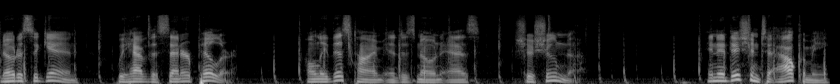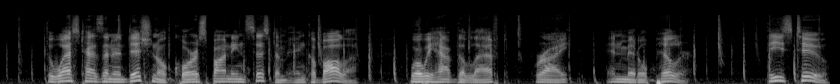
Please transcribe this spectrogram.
Notice again, we have the center pillar, only this time it is known as Sushumna. In addition to alchemy, the West has an additional corresponding system in Kabbalah, where we have the left, right, and middle pillar. These two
